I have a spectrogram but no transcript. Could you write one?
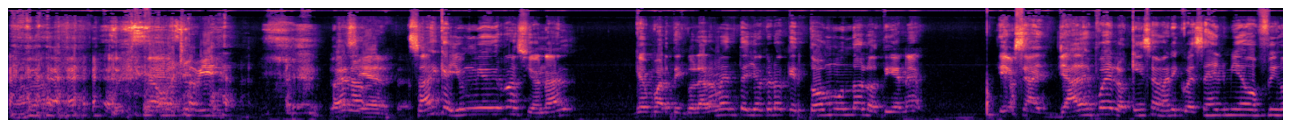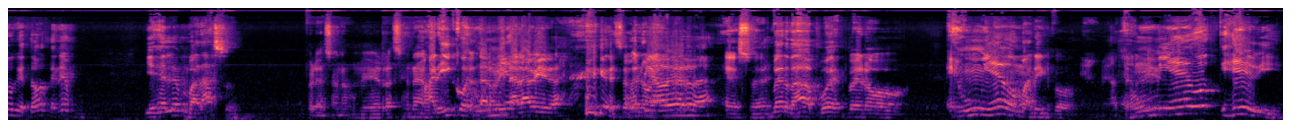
Me da mucho miedo. Bueno. ¿Sabes que hay un miedo irracional que particularmente yo creo que todo el mundo lo tiene? Y o sea, ya después de los 15, marico, ese es el miedo fijo que todos tenemos. Y es el embarazo. Pero eso no es un miedo irracional. Marico, Eso es te un arruina miedo- la vida. Eso es Bueno, un miedo de verdad. Eso es verdad, pues, pero es un miedo, marico. Es un miedo heavy.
